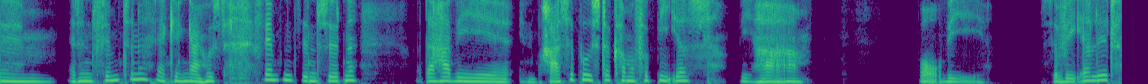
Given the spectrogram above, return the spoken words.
Øhm, er det den 15. Jeg kan ikke engang huske det. 15. til den 17. Og der har vi øh, en pressebus, der kommer forbi os. Vi har, hvor vi serverer lidt.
